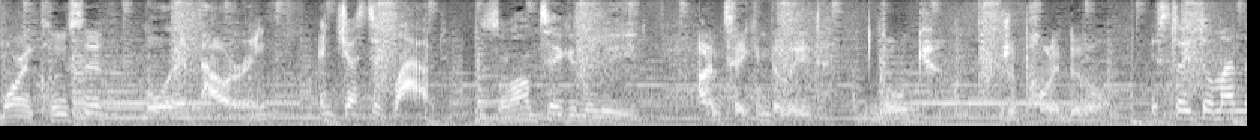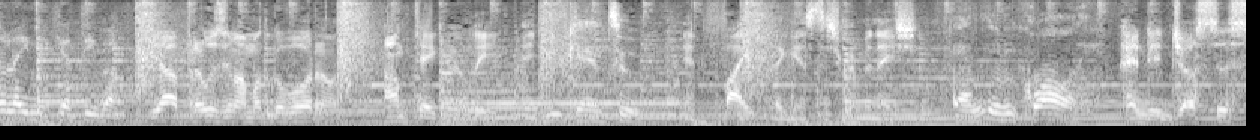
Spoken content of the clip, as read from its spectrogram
more inclusive, more empowering, and just as loud. So I'm taking the lead. I'm taking the lead. Donc, je prends les devants. Estoy tomando la iniciativa. Я preuzimam odgovornost. I'm taking the lead. And you can too. And fight against discrimination. And inequality. And injustice.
